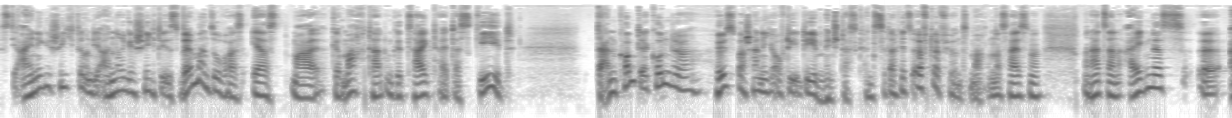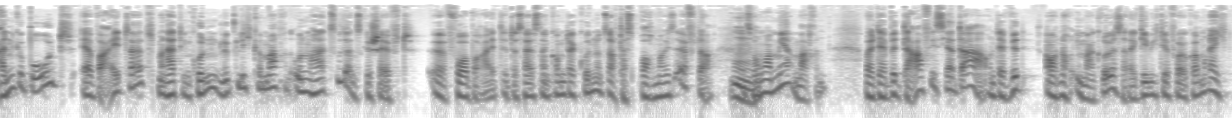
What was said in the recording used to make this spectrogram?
Ist die eine Geschichte. Und die andere Geschichte ist, wenn man sowas erst mal gemacht hat und gezeigt hat, das geht, dann kommt der Kunde höchstwahrscheinlich auf die Idee, Mensch, das könntest du doch jetzt öfter für uns machen. Das heißt, man, man hat sein eigenes äh, Angebot erweitert, man hat den Kunden glücklich gemacht und man hat Zusatzgeschäft äh, vorbereitet. Das heißt, dann kommt der Kunde und sagt, das brauchen wir jetzt öfter, mhm. das wollen wir mehr machen. Weil der Bedarf ist ja da und der wird auch noch immer größer, da gebe ich dir vollkommen recht.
